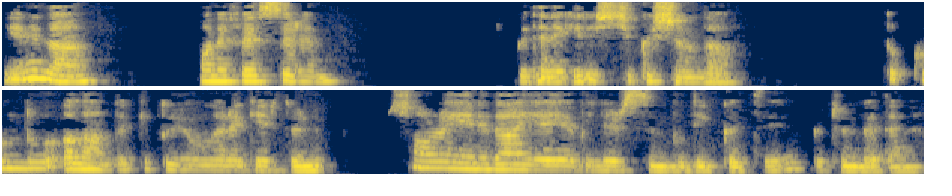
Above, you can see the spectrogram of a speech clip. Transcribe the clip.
yeniden o nefeslerin bedene giriş çıkışında dokunduğu alandaki duyumlara geri dönüp sonra yeniden yayabilirsin bu dikkati bütün bedene.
